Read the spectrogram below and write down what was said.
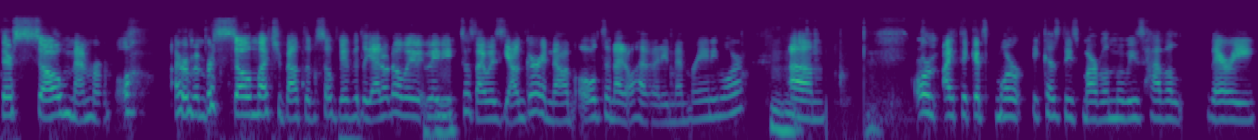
they're so memorable. I remember so much about them so vividly. I don't know, maybe, maybe mm-hmm. because I was younger and now I'm old and I don't have any memory anymore. Mm-hmm. Um, or I think it's more because these Marvel movies have a very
